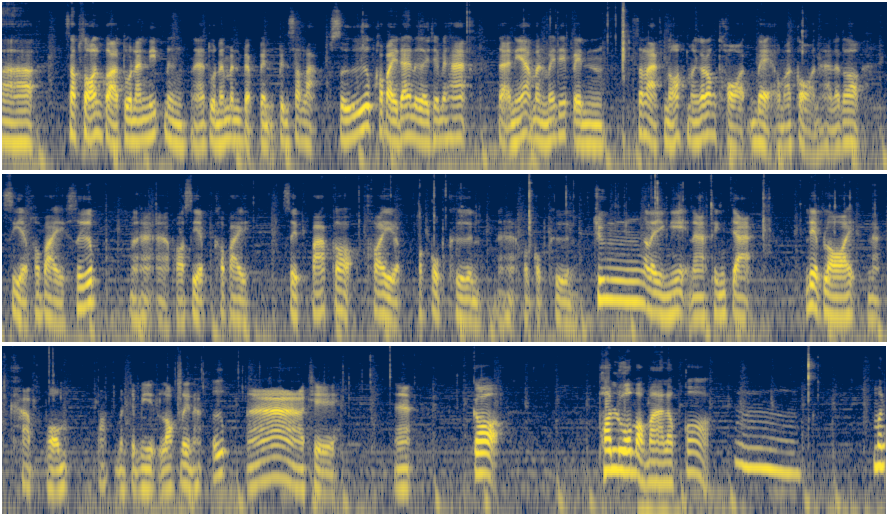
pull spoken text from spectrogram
อ่าซับซ้อนกว่าตัวนั้นนิดนึงนะตัวนั้นมันแบบเป็นเป็นสลักซื้อเข้าไปได้เลยใช่ไหมฮะแต่อันเนี้ยมันไม่ได้เป็นสลักเนาะมันก็ต้องถอดแบะออกมาก่อนฮะแล้วก็เสียบเข้าไปซื้อนะฮะอพอเสียบเข้าไปเสร็จปั๊บก็ค่อยแบบประกบคืนนะฮะประกบคืนจึ้งอะไรอย่างงี้นะถึงจะเรียบร้อยนะครับผม ปั๊บมันจะมีล็อกเลยนะอึ๊บอ่าโอเคนะก็พอรวมออกมาแล้วก็มัน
